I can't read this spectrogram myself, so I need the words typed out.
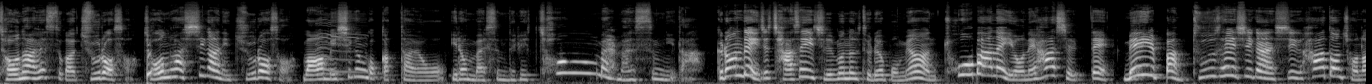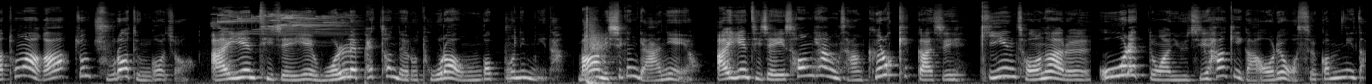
전화 횟수가 줄어서, 전화 시간이 줄어서 마음이 식은 것 같아요. 이런 말씀들이 정말 많습니다. 그런데 이제 자세히 질문을 드려보면 초반에 연애하실 때 매일 밤 두세 시간씩 하던 전화 통화가 좀 줄어든 거죠. INTJ의 원래 패턴대로 돌아온 것 뿐입니다. 마음이 식은 게 아니에요. INTJ 성향상 그렇게까지 긴 전화를 오랫동안 유지하기가 어려웠을 겁니다.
